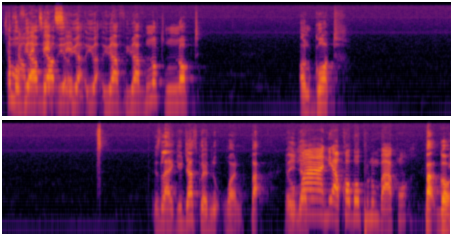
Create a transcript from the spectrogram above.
Some of you have, you, have, you, you, have, you, have, you have not knocked on God. It's like you just go and do one, but but God.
